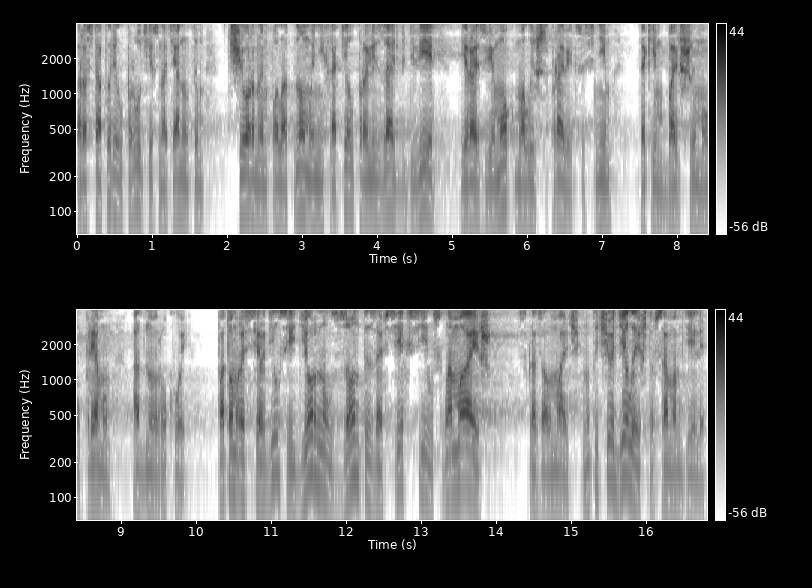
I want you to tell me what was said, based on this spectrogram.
растопырил прутья с натянутым черным полотном и не хотел пролезать в дверь, и разве мог малыш справиться с ним таким большим и упрямым одной рукой? Потом рассердился и дернул зонт изо всех сил. «Сломаешь!» — сказал мальчик. «Ну ты чего делаешь-то в самом деле?»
